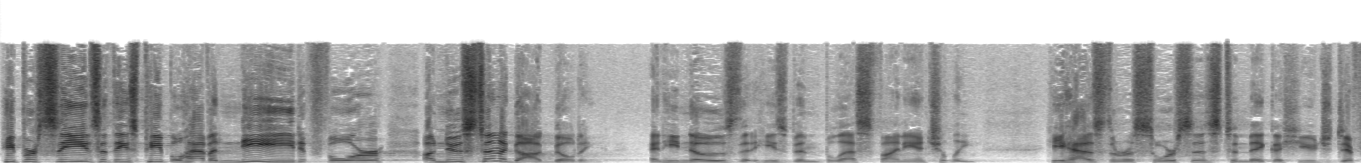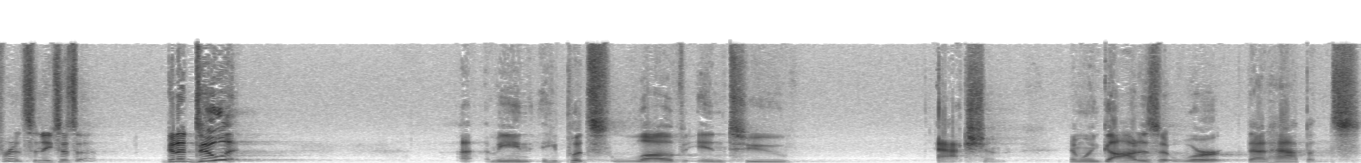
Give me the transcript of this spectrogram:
He perceives that these people have a need for a new synagogue building, and he knows that he's been blessed financially. He has the resources to make a huge difference, and he says, I'm going to do it. I mean, he puts love into action. And when God is at work, that happens.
